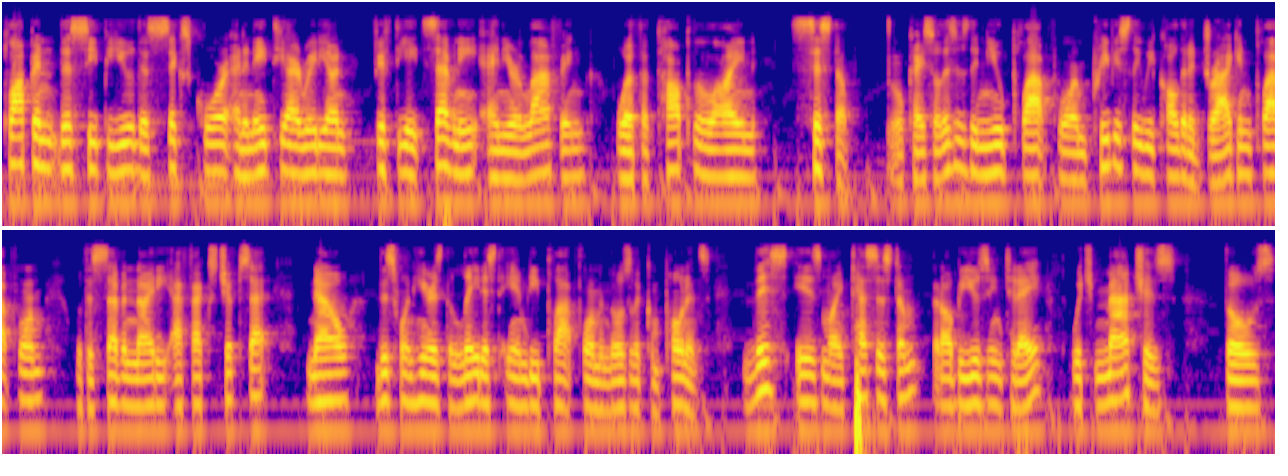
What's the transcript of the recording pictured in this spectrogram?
Plop in this CPU, this 6 core, and an ATI Radeon 5870 and you're laughing with a top of the line system. Okay, so this is the new platform. Previously we called it a Dragon platform with a 790 FX chipset. Now this one here is the latest AMD platform and those are the components. This is my test system that I'll be using today which matches those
